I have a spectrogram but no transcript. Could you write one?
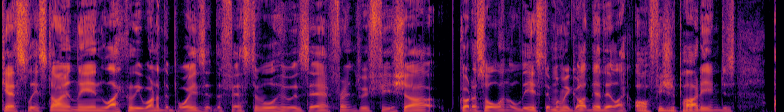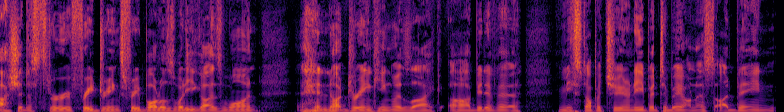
guest list only and luckily one of the boys at the festival who was there friends with Fisher got us all on a list and when we got there they're like oh Fisher party and just ushered us through free drinks free bottles what do you guys want and not drinking was like oh a bit of a missed opportunity but to be honest I'd been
